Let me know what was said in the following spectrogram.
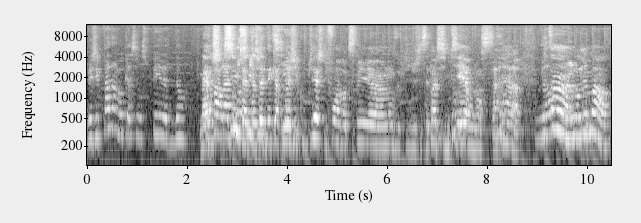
Mais j'ai pas d'invocation spé là-dedans. Mais la si, grosse t'as t'as peut-être des cartes magiques ou pièges qui font un Vox P euh, annonce depuis, je sais pas, le cimetière ou j'en sais rien là. Putain, j'en ai marre.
